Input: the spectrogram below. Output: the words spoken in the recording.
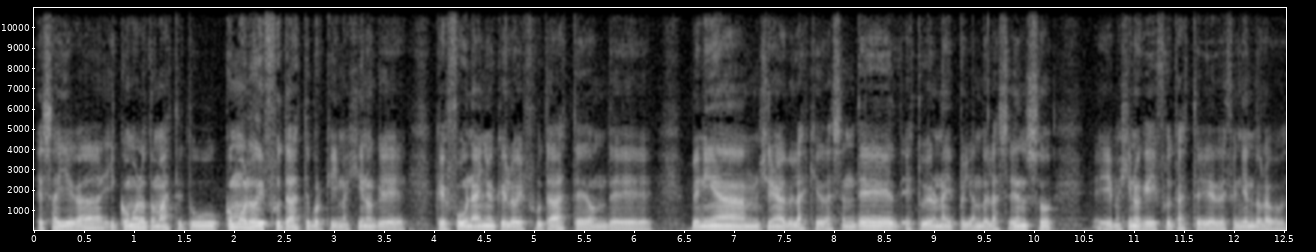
esa llegada y cómo lo tomaste tú? ¿Cómo lo disfrutaste? Porque imagino que, que fue un año que lo disfrutaste, donde venía General Velázquez de ascender, estuvieron ahí peleando el ascenso. Eh, imagino que disfrutaste defendiendo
